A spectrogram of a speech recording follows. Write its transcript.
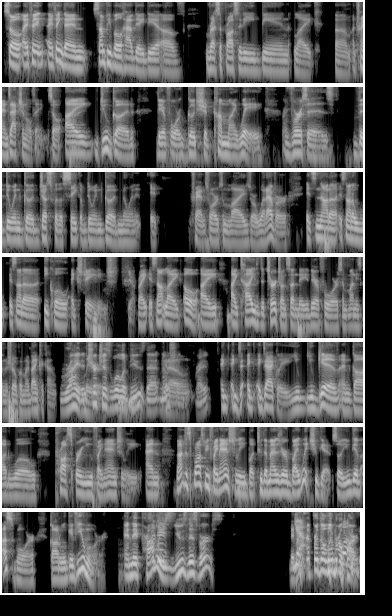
so i think i think then some people have the idea of reciprocity being like um, a transactional thing so i do good therefore good should come my way Right. versus the doing good just for the sake of doing good knowing it it transforms some lives or whatever it's not a it's not a it's not a equal exchange Yeah. right it's not like oh i i tithe the church on sunday therefore some money's going to show up in my bank account Right, and later. churches will abuse that You notion, know, right? Ex- ex- ex- exactly. You you give and god will prosper you financially. And not just prosper you financially but to the measure by which you give. So you give us more god will give you more. And they probably there's- use this verse, They might- Yeah. except for the liberal Well- part.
